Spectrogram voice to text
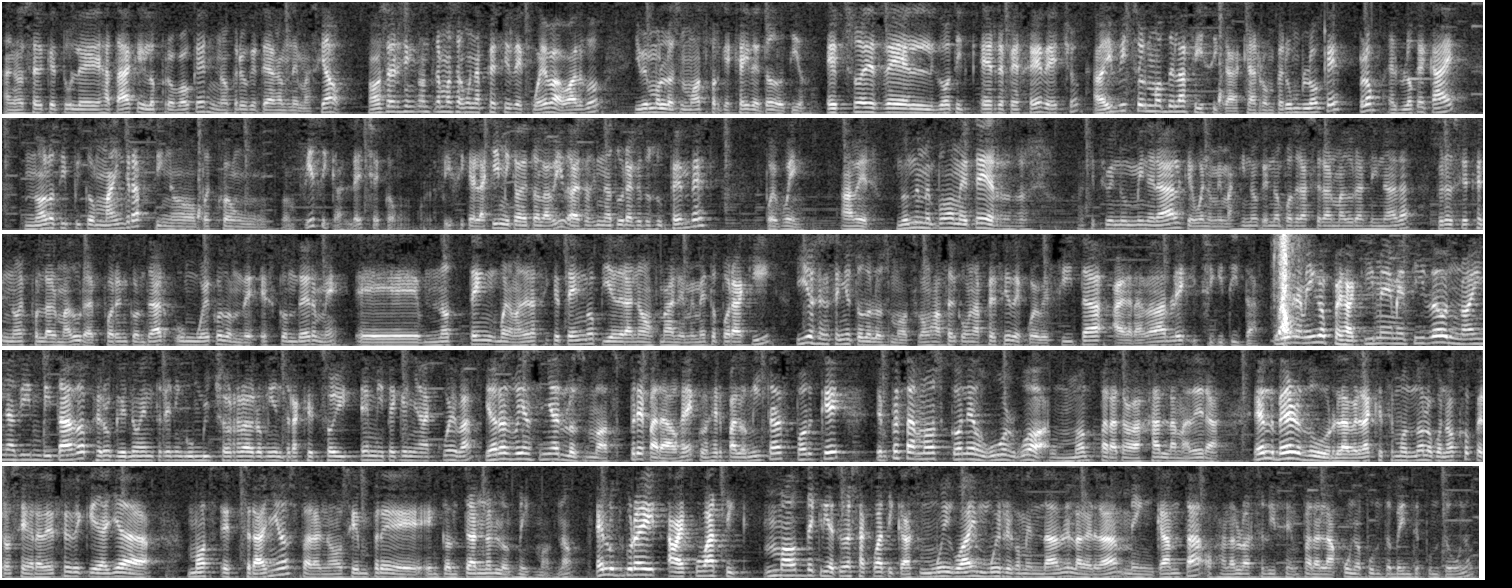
A no ser que tú les ataques y los provoques, no creo que te hagan demasiado. Vamos a ver si encontramos alguna especie de cueva o algo y vemos los mods porque es que hay de todo, tío. Esto es del Gothic RPG, de hecho. ¿Habéis visto el mod de la física? Que al romper un bloque, plom, el bloque cae. No lo típico en Minecraft, sino pues con, con física, leche, con, con la física y la química de toda la vida. Esa asignatura que tú suspendes, pues bueno. A ver, ¿dónde me puedo meter? Aquí estoy viendo un mineral que, bueno, me imagino que no podrá ser armaduras ni nada. Pero si es que no es por la armadura, es por encontrar un hueco donde esconderme. Eh, no tengo, bueno, madera sí que tengo, piedra no. Vale, me meto por aquí y os enseño todos los mods. Vamos a hacer como una especie de cuevecita agradable y chiquitita. Bien amigos, pues aquí me he metido, no hay nadie invitado. Espero que no entre ningún bicho raro mientras que estoy en mi pequeña cueva. Y ahora os voy a enseñar los mods. Preparaos, eh, coger palomitas porque Empezamos con el World War, un mod para trabajar la madera. El Verdur, la verdad es que este mod no lo conozco, pero se agradece de que haya mods extraños para no siempre encontrarnos los mismos, ¿no? El Upgrade Aquatic, mod de criaturas acuáticas, muy guay, muy recomendable, la verdad, me encanta. Ojalá lo actualicen para la 1.20.1.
